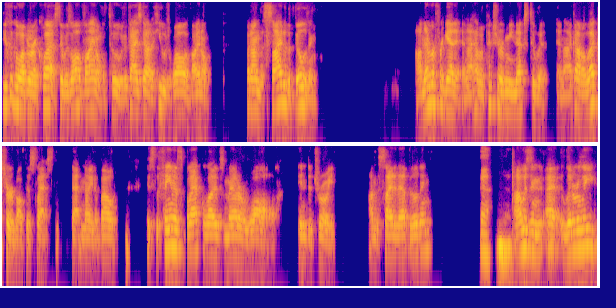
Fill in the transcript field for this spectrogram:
you could go up and request. It was all vinyl too. The guy's got a huge wall of vinyl. But on the side of the building, I'll never forget it. And I have a picture of me next to it. And I got a lecture about this last that night about it's the famous Black Lives Matter wall in Detroit on the side of that building. Yeah. I was in uh, literally,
